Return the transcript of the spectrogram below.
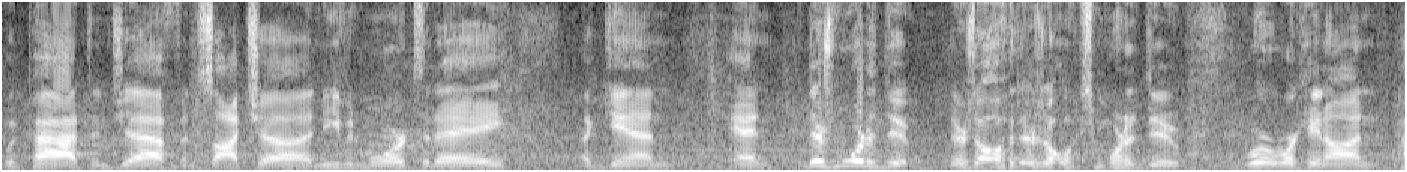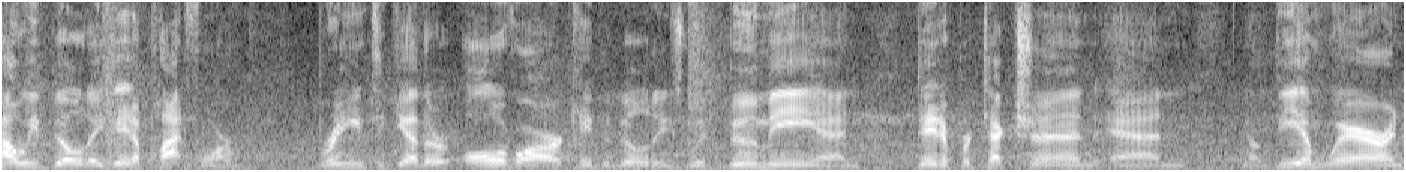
with Pat and Jeff and Satya and even more today, again. And there's more to do. There's, there's always more to do. We're working on how we build a data platform, bringing together all of our capabilities with Boomi and data protection and you know, VMware. And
